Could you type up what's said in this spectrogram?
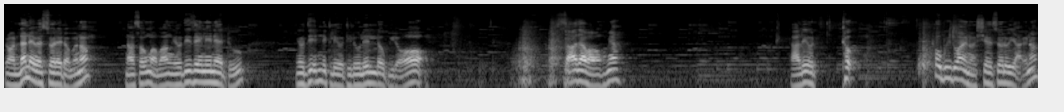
ကျွန်တော်လက်နဲ့ပဲဆွဲလိုက်တော့မယ်နော်နောက်ဆုံးမှာမှငိုသီးစိမ်းလေးနဲ့အတူညိုသည့်အနှစ်ကလေးကိုဒီလိုလေးလုပ်ပြီးတော့စားကြပါအောင်ခင်ဗျာဒါလေးကိုထုတ်ထုတ်ပြီးသွားရင်တော့ share ဆွဲလို့ရပြီနော်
